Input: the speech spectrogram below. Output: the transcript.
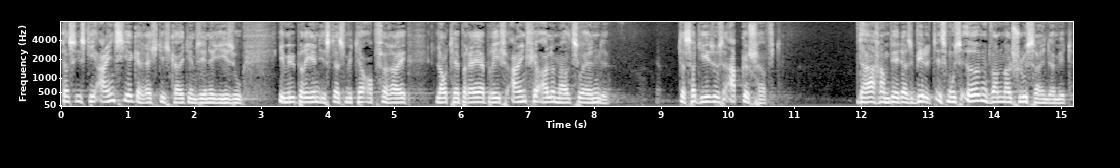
Das ist die einzige Gerechtigkeit im Sinne Jesu. Im Übrigen ist das mit der Opferei laut Hebräerbrief ein für allemal zu Ende. Das hat Jesus abgeschafft. Da haben wir das Bild. Es muss irgendwann mal Schluss sein damit.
